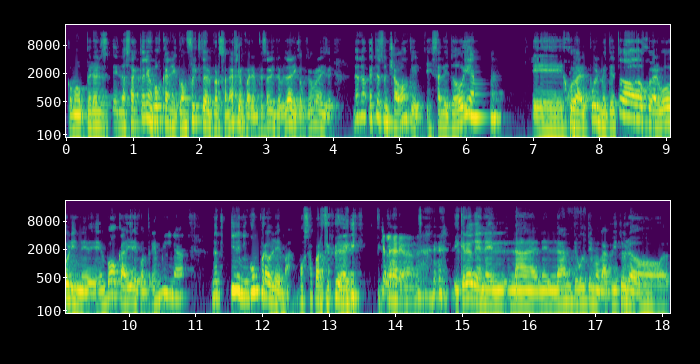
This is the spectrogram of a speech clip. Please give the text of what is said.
como pero el- los actores buscan el conflicto del personaje para empezar a interpretar y como Cifrón le dice, no, no, este es un chabón que le sale todo bien, eh, juega al pool, mete todo, juega al bowling eh, en boca, vive con tres minas, no tiene ningún problema. Vos a partir de ahí. Claro. Y creo que en el, la- en el anteúltimo capítulo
